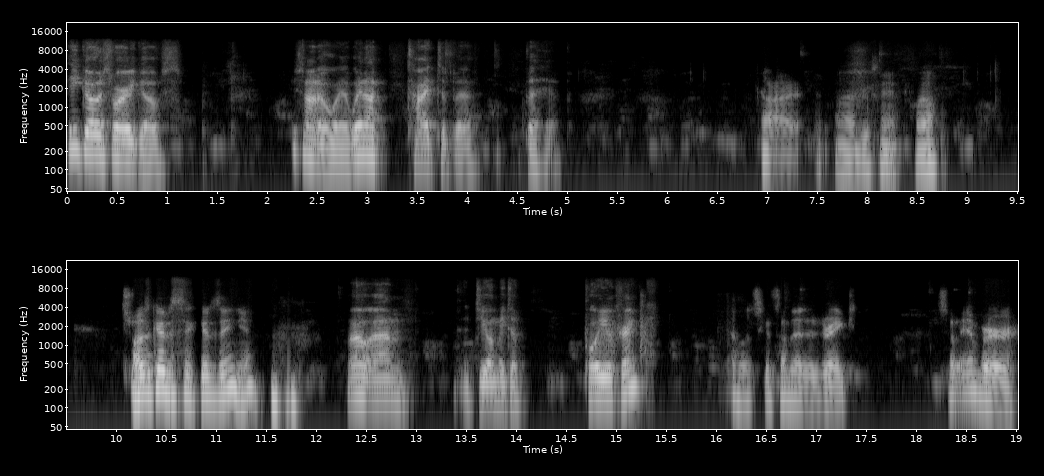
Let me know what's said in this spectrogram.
He goes where he goes. He's not aware. We're not tied to the the hip. All right, I understand. Well, well, it's good to see. Good seeing you. Well, um, do you want me to pour you a drink? Yeah, let's get something to drink. So, Ember,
